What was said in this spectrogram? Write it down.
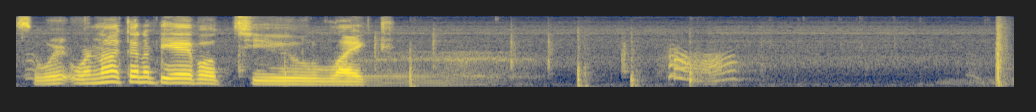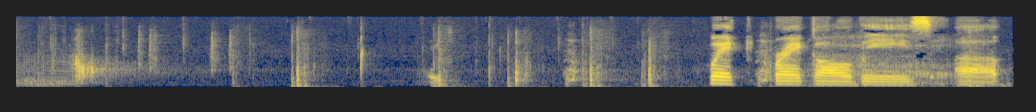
So we're, we're not going to be able to, like, quick break all these up.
